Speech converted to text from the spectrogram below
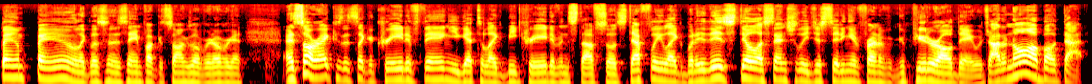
Bam bam. Like listen to the same fucking songs over and over again. And it's all right because it's like a creative thing. You get to like be creative and stuff. So it's definitely like but it is still essentially just sitting in front of a computer all day which i don't know about that.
